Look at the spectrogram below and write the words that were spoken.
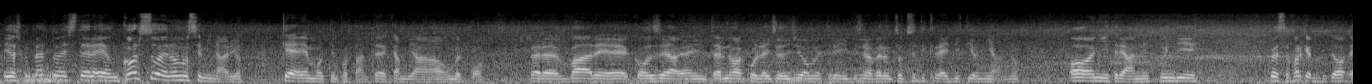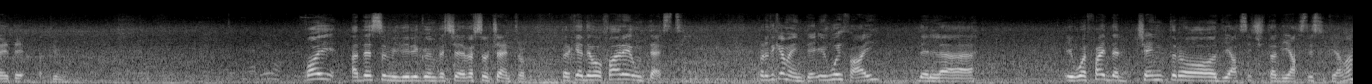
e ho scoperto essere un corso e non un seminario che è molto importante, cambia un bel po' per varie cose all'interno al collegio di geometri bisogna avere un tot di crediti ogni anno ogni tre anni quindi questo far credito ed è ottimo. Poi adesso mi dirigo invece verso il centro perché devo fare un test. Praticamente il wifi del il wifi del centro di Asti, città di Asti si chiama,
